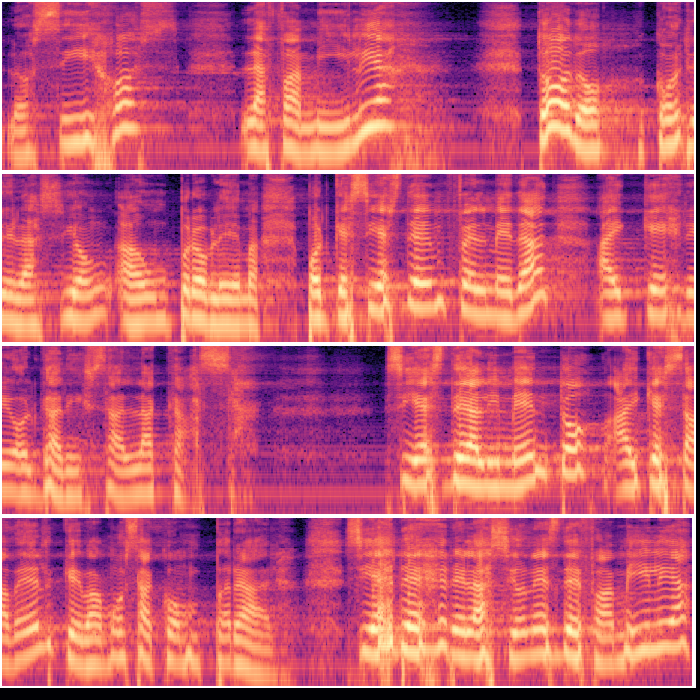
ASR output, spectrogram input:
los hijos, la familia, todo con relación a un problema. Porque si es de enfermedad, hay que reorganizar la casa. Si es de alimento, hay que saber que vamos a comprar. Si es de relaciones de familia,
